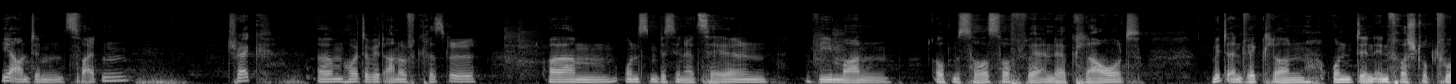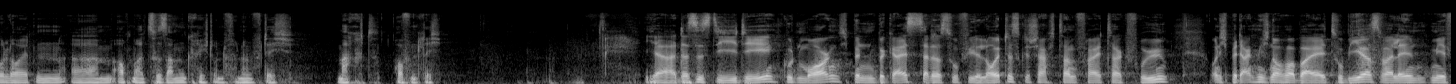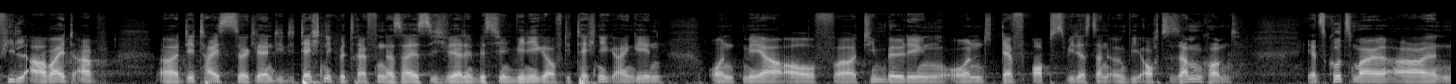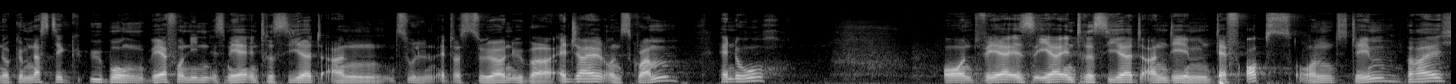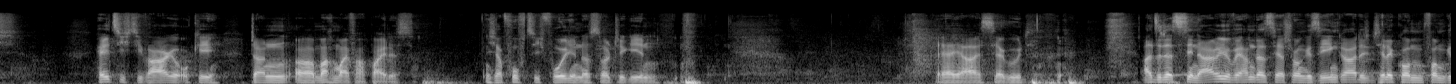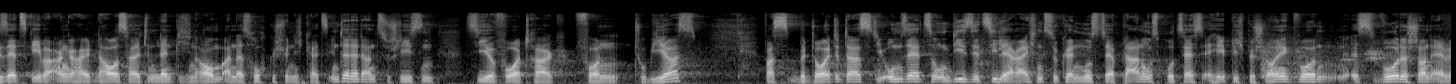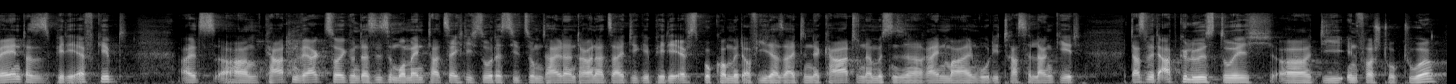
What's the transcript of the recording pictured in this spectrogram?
Ja, und im zweiten Track, ähm, heute wird Arnulf Christel ähm, uns ein bisschen erzählen, wie man Open Source Software in der Cloud mit Entwicklern und den Infrastrukturleuten ähm, auch mal zusammenkriegt und vernünftig macht, hoffentlich. Ja, das ist die Idee. Guten Morgen. Ich bin begeistert, dass so viele Leute es geschafft haben, Freitag früh. Und ich bedanke mich nochmal bei Tobias, weil er nimmt mir viel Arbeit ab, äh, Details zu erklären, die die Technik betreffen. Das heißt, ich werde ein bisschen weniger auf die Technik eingehen und mehr auf äh, Teambuilding und DevOps, wie das dann irgendwie auch zusammenkommt. Jetzt kurz mal äh, eine Gymnastikübung. Wer von Ihnen ist mehr interessiert an zu, etwas zu hören über Agile und Scrum? Hände hoch. Und wer ist eher interessiert an dem DevOps und dem Bereich? Hält sich die Waage, okay, dann äh, machen wir einfach beides. Ich habe 50 Folien, das sollte gehen. ja, ja, ist ja gut. Also das Szenario, wir haben das ja schon gesehen gerade, die Telekom vom Gesetzgeber angehalten, Haushalt im ländlichen Raum an das Hochgeschwindigkeitsinternet anzuschließen. Siehe Vortrag von Tobias. Was bedeutet das? Die Umsetzung, um diese Ziele erreichen zu können, muss der Planungsprozess erheblich beschleunigt werden. Es wurde schon erwähnt, dass es PDF gibt als äh, Kartenwerkzeug und das ist im Moment tatsächlich so, dass sie zum Teil dann 300-seitige PDFs bekommen mit auf jeder Seite eine Karte und da müssen sie dann reinmalen, wo die Trasse lang geht. Das wird abgelöst durch äh, die Infrastruktur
